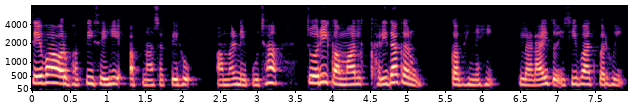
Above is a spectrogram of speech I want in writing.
सेवा और भक्ति से ही अपना सकते हो। अमर ने पूछा, चोरी का माल खरीदा करूँ? कभी नहीं। लड़ाई तो इसी बात पर हुई।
